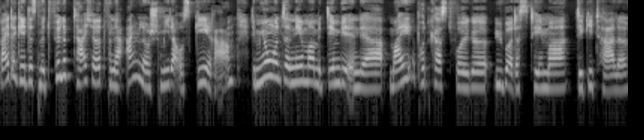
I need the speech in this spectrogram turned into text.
Weiter geht es mit Philipp Teichert von der Anglerschmiede aus Gera, dem jungen Unternehmer, mit dem wir in der Mai-Podcast-Folge über das Thema digitale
